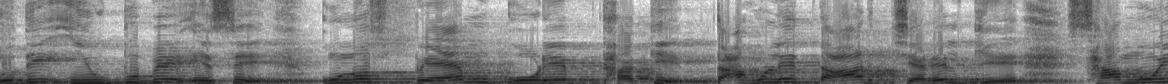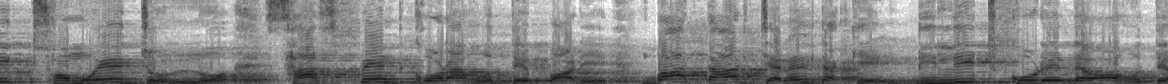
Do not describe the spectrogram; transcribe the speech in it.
যদি ইউটিউবে এসে কোনো স্প্যাম করে থাকে, তাহলে তার চ্যানেলকে সাময়িক সময়ের জন্য সাসপেন্ড করা হতে পারে বা তার চ্যানেলটাকে ডিলিট করে দেওয়া হতে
